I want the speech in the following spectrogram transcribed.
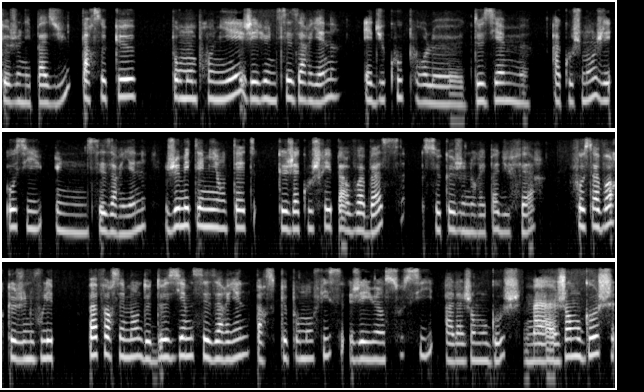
que je n'ai pas eu parce que pour mon premier, j'ai eu une césarienne et du coup pour le deuxième accouchement, j'ai aussi une césarienne. Je m'étais mis en tête que j'accoucherais par voie basse, ce que je n'aurais pas dû faire. Faut savoir que je ne voulais pas forcément de deuxième césarienne parce que pour mon fils, j'ai eu un souci à la jambe gauche. Ma jambe gauche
